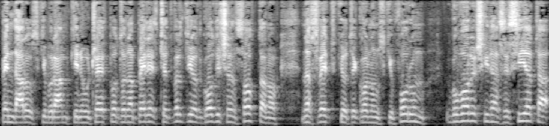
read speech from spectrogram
Пендаровски во рамки на учеството на 54-тиот годишен состанок на Светскиот економски форум говореше на сесијата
